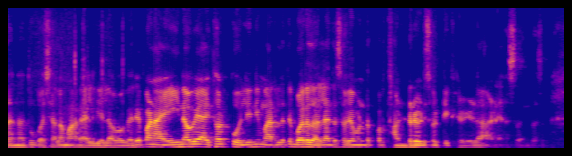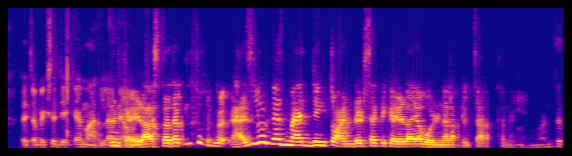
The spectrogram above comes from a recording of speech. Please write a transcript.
था ना तू कशाला मारायला गेला वगैरे. पण in a way I thought कोहलीनी मारलं ते बरं झालं नाही तर सगळे म्हणतात परत हंड्रेडसाठी खेळला आणि असं तसं. त्याच्यापेक्षा जे काय मारलं आणि खेळला असता तर ऍज लॉंग एज मॅच जिंकतो हंड्रेडसाठी खेळला या बोलण्याला काहीच अर्थ नाही. म्हणजे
